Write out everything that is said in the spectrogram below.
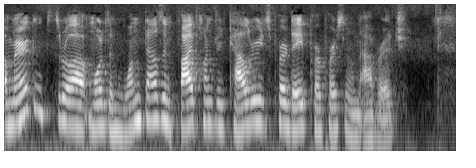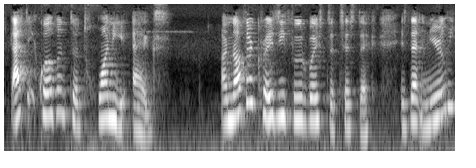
Americans throw out more than 1,500 calories per day per person on average. That's equivalent to 20 eggs. Another crazy food waste statistic is that nearly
